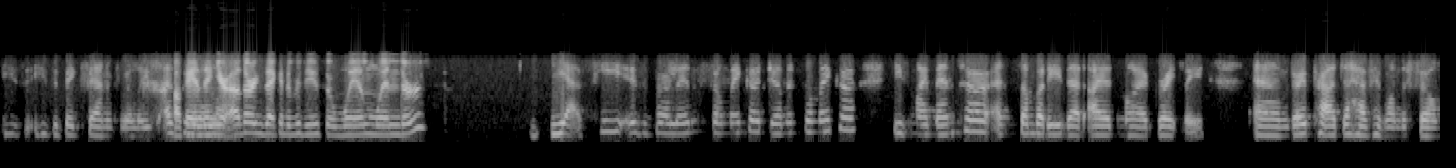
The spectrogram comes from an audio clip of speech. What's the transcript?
he's he's a big fan of Willie's. Okay, and then your other executive producer, Wim Wenders. Yes, he is a Berlin filmmaker, German filmmaker. He's my mentor and somebody that I admire greatly. And very proud to have him on the film.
